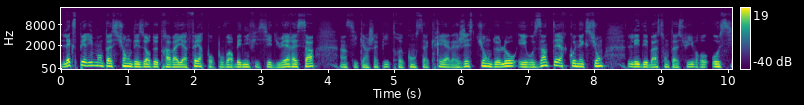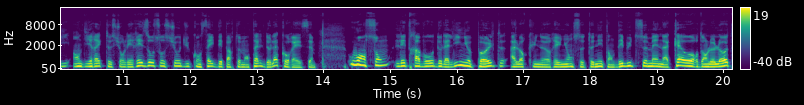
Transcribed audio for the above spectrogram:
l'expérimentation des heures de travail à faire pour pouvoir bénéficier du RSA, ainsi qu'un chapitre consacré à la gestion de l'eau et aux interconnexions. Les débats sont à suivre aussi en direct sur les réseaux sociaux du conseil départemental de la Corrèze. Où en sont les travaux de la ligne Polt alors qu'une réunion se tenait en début de semaine à Cahors dans le Lot?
